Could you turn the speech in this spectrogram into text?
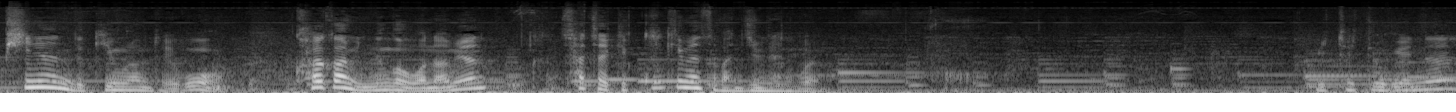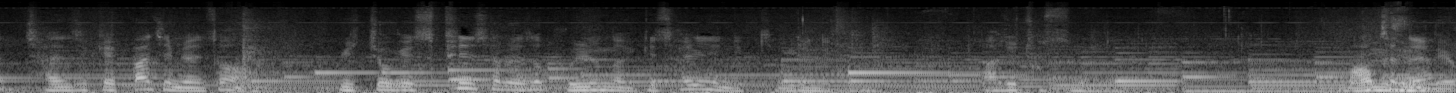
피는 느낌을 하면 되고 컬감 있는 걸 원하면 살짝 이렇게 꾸기면서 만지면 되는 거예요 밑에 쪽에는 자연스럽게 빠지면서 위쪽에 해서 볼륨감 있게 살리는 느낌 이런 느낌 아주 좋습니다 마음에 괜찮나요? 드는데요.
